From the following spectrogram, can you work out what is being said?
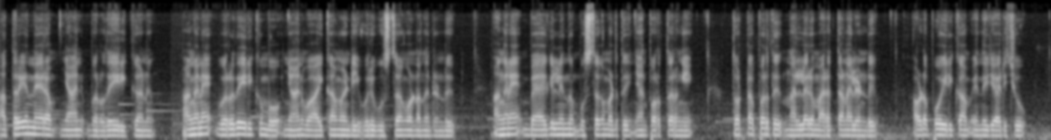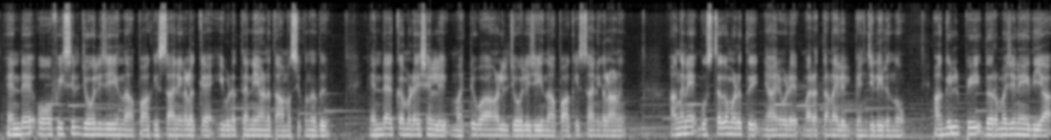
അത്രയും നേരം ഞാൻ വെറുതെ ഇരിക്കുകയാണ് അങ്ങനെ വെറുതെ ഇരിക്കുമ്പോൾ ഞാൻ വായിക്കാൻ വേണ്ടി ഒരു പുസ്തകം കൊണ്ടുവന്നിട്ടുണ്ട്. അങ്ങനെ ബാഗിൽ നിന്നും പുസ്തകമെടുത്ത് ഞാൻ പുറത്തിറങ്ങി. തൊട്ടപ്പുറത്ത് നല്ലൊരു മരത്തണലുണ്ട്. അവിടെ പോയിരിക്കാം എന്ന് വിചാരിച്ചു. എന്റെ ഓഫീസിൽ ജോലി ചെയ്യുന്ന പാകിസ്ഥാനികളൊക്കെ ഇവിടെ തന്നെയാണ് താമസിക്കുന്നത്. എന്റെ അക്കമഡേഷനിൽ മറ്റു ഭാഗങ്ങളിൽ ജോലി ചെയ്യുന്ന പാകിസ്ഥാനികളാണ്. അങ്ങനെ പുസ്തകമെടുത്ത് ഞാനിവിടെ മരത്തണലിൽ ബെഞ്ചിലിരുന്നു. അഖിൽ പി. ധർമ്മജൻ എഴുതിയ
